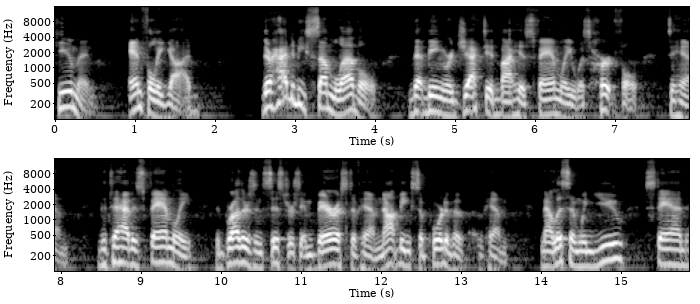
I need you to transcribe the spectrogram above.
human and fully God. There had to be some level that being rejected by his family was hurtful to him. That to have his family, the brothers and sisters, embarrassed of him, not being supportive of, of him. Now, listen, when you stand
